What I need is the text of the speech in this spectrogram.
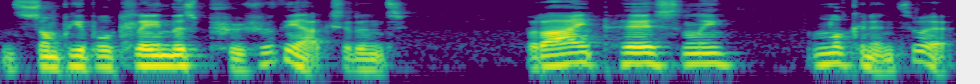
and some people claim there's proof of the accident, but I personally am looking into it.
